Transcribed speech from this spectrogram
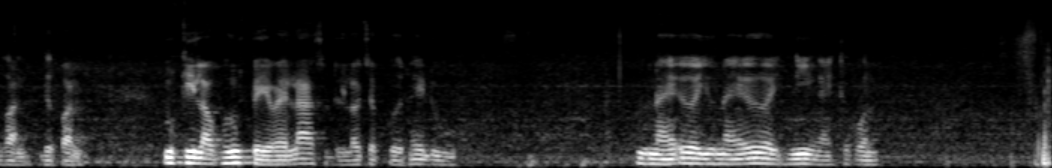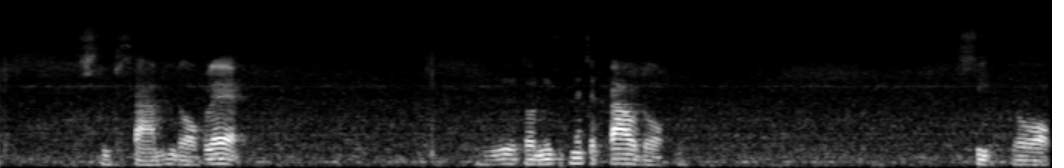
ดี๋ยวก่อนเดี๋ยวก่อน เมื่อกี้เราเพิ่งเปย์ไว้ล่าสุดเดี๋ยวเราจะเปิดให้ดู อยู่ไหนเอ่ยอยู่ไหนเอ่ยนี่ไงทุกคนสิบสามดอกแรกเออตอนนี้น่าจะเก้าดอกสิบดอก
